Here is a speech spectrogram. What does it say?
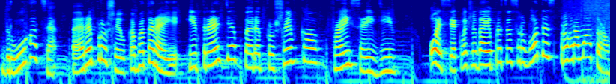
Друга це перепрошивка батареї. І третя перепрошивка Face ID. Ось як виглядає процес роботи з програматором.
